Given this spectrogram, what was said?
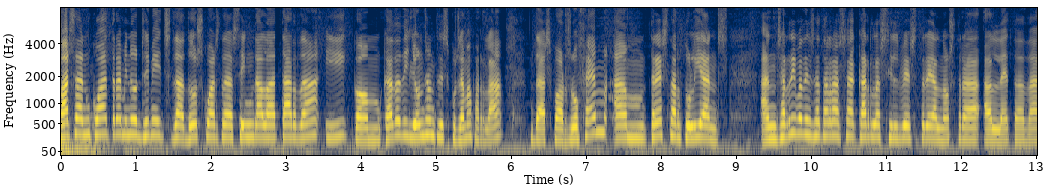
Passen 4 minuts i mig de dos quarts de 5 de la tarda i com cada dilluns ens disposem a parlar d'esports. Ho fem amb tres tertulians. Ens arriba des de Terrassa Carles Silvestre, el nostre atleta de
